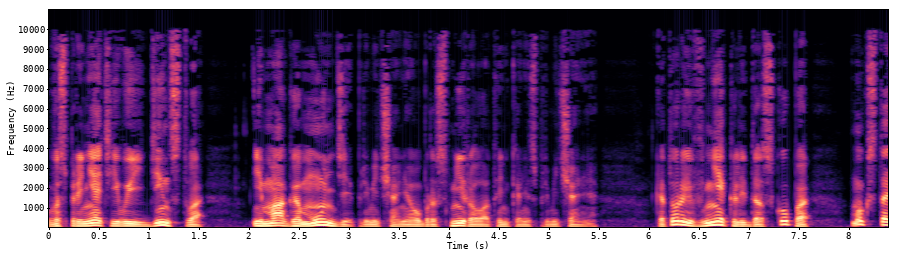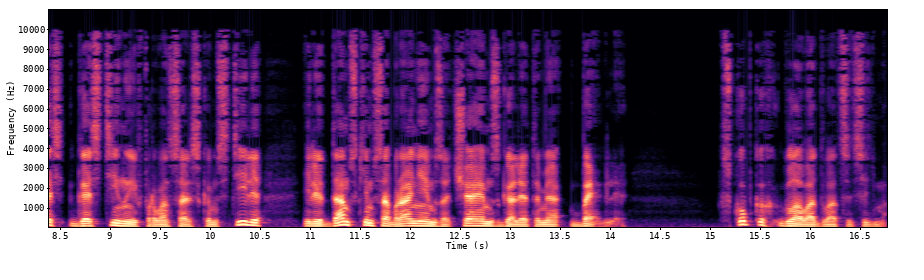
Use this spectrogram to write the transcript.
воспринять его единство – и мага Мунди, примечание образ мира, латынь, конец примечания, который вне калейдоскопа мог стать гостиной в провансальском стиле или дамским собранием за чаем с галетами Бегли. В скобках глава 27.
